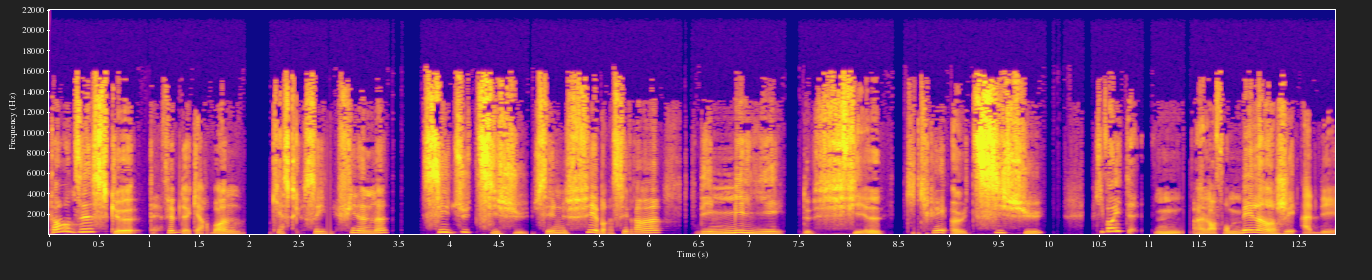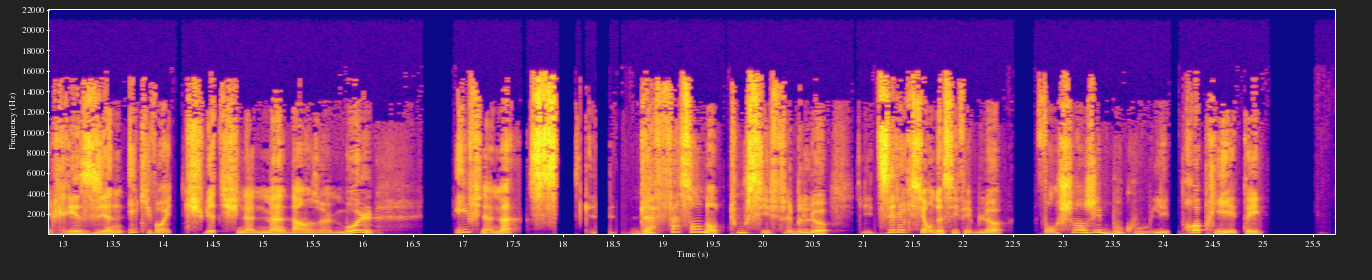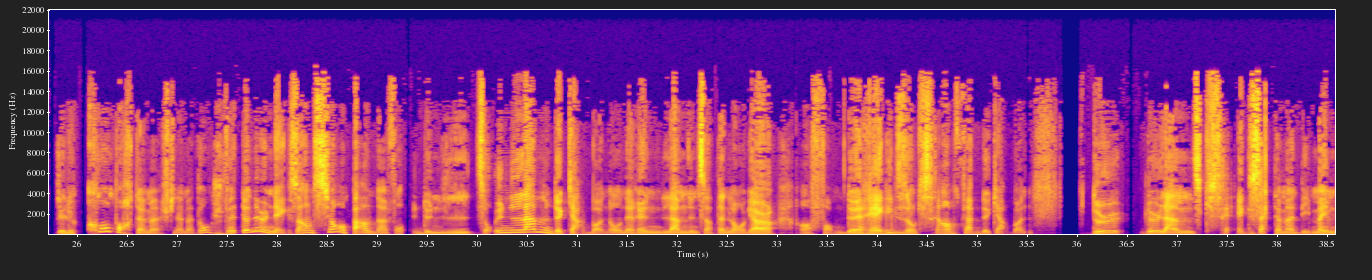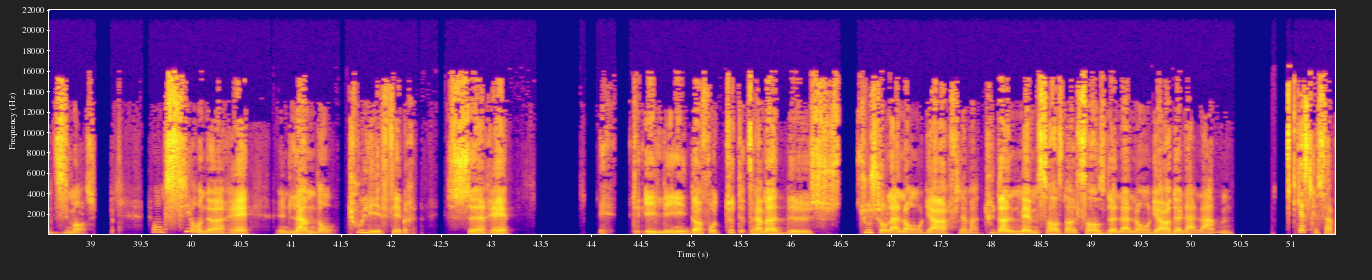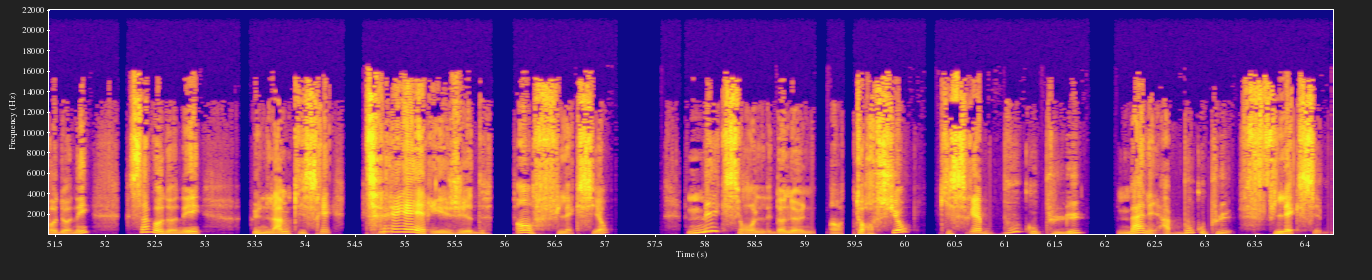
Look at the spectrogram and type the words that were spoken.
Tandis que la fibre de carbone, qu'est-ce que c'est finalement? C'est du tissu, c'est une fibre, c'est vraiment des milliers de fils qui créent un tissu qui va être, hmm, alors, faut mélanger à des résines et qui va être cuite finalement dans un moule. Et finalement, la façon dont tous ces fibres-là, les directions de ces fibres-là, vont changer beaucoup les propriétés le comportement finalement. Donc, je vais te donner un exemple. Si on parle dans le fond d'une une lame de carbone, on aurait une lame d'une certaine longueur en forme de règle, disons, qui serait en fibre de carbone. Deux, deux lames qui seraient exactement des mêmes dimensions. Donc, si on aurait une lame dont tous les fibres seraient alignées, dans le fond, tout vraiment de, tout sur la longueur finalement, tout dans le même sens, dans le sens de la longueur de la lame, qu'est-ce que ça va donner? Ça va donner une lame qui serait très rigide en flexion, mais si on donne en torsion, qui serait beaucoup plus malléable, beaucoup plus flexible.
